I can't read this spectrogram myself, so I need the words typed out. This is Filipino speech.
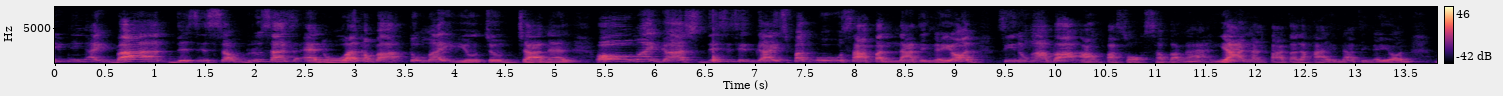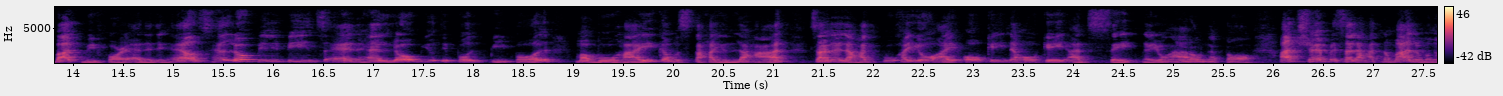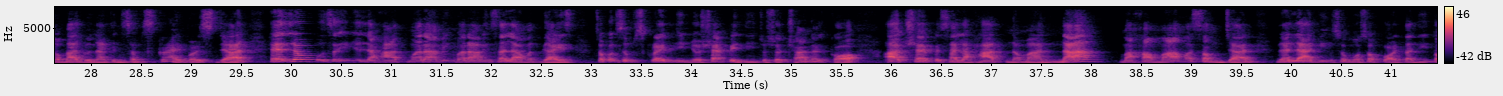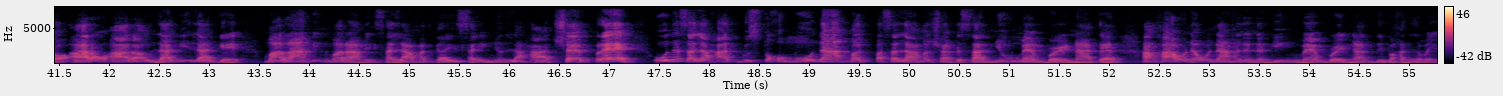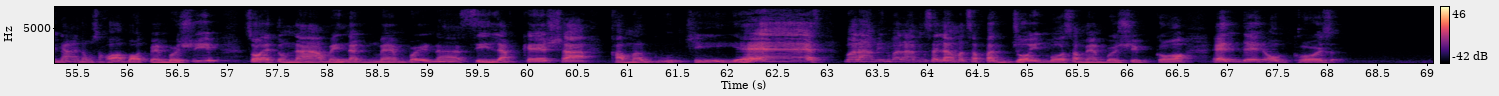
Evening! I'm back! This is Sam Brusas and welcome back to my YouTube channel. Oh my gosh! This is it guys! Pag-uusapan natin ngayon, sino nga ba ang pasok sa banga? Yan ang tatalakayin natin ngayon. But before anything else, hello Philippines and hello beautiful people! Mabuhay! Kamusta kayong lahat? Sana lahat po kayo ay okay na okay at safe ngayong araw na to. At syempre sa lahat naman ng mga bago nating subscribers dyan, hello po sa inyo lahat. Maraming maraming salamat guys sa pag-subscribe ninyo syempre dito sa channel ko. At syempre sa lahat naman ng makamamasam dyan na laging sumusuporta dito. Araw-araw, lagi-lagi, maraming maraming salamat guys sa inyong lahat. Syempre, una sa lahat, gusto ko munang magpasalamat syempre sa new member natin. Ang kauna-unahan na naging member nga, di ba kanina may ina-announce ako about membership? So, etong na, may nag-member na sila Kesha Kamaguchi. Yes! Maraming maraming salamat sa pag-join mo sa membership ko. And then, of course,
